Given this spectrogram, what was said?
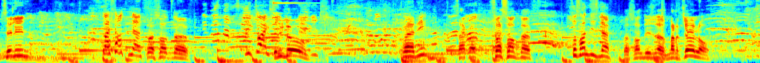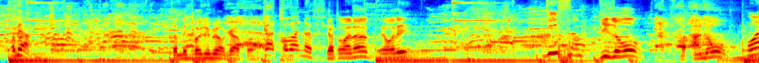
Céline? 69. 69. Plutôt avec Ludo On a dit? 50, 69. 79. 79. Marcello Très bien. Ça met de bonne humeur, gaffe. hein. 89. 89. Et Aurélie? 10. 10 euros Bah, 1 euro. Ouais,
